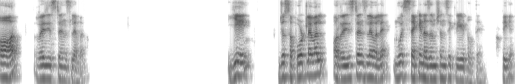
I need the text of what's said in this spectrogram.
और रेजिस्टेंस लेवल ये जो सपोर्ट लेवल और रेजिस्टेंस लेवल है, वो इस सेकेंड अजम्पशन से क्रिएट होते हैं, ठीक है?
